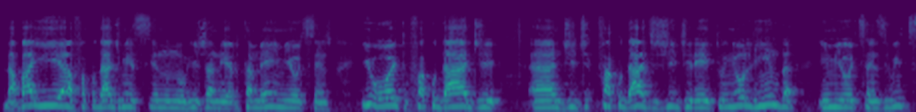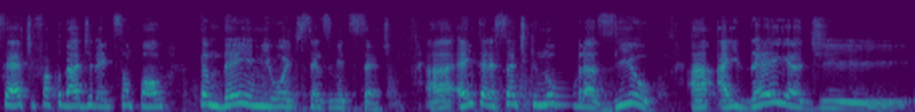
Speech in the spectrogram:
da Bahia, a Faculdade de Medicina no Rio de Janeiro também, em 1808, Faculdade, ah, de, de, Faculdade de Direito em Olinda, em 1827, Faculdade de Direito de São Paulo, também em 1827. Ah, é interessante que no Brasil a, a ideia de,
